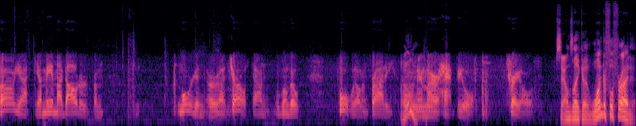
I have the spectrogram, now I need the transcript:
Oh yeah, yeah. Me and my daughter from Morgan or uh, Charlestown, we're gonna go four wheeling Friday Oh. on them our Hatfield trails. Sounds like a wonderful Friday.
